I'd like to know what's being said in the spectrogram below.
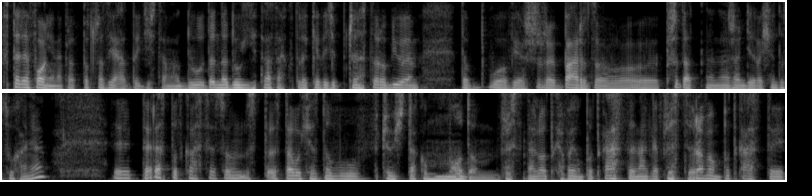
w telefonie, na przykład podczas jazdy gdzieś tam na długich trasach, które kiedyś często robiłem, to było, wiesz, bardzo przydatne narzędzie właśnie do słuchania. Y, teraz podcasty są, stały się znowu czymś taką modą. Wszyscy nagle odkrywają podcasty, nagle wszyscy robią podcasty.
